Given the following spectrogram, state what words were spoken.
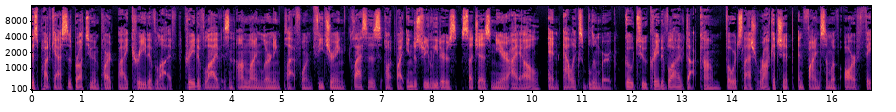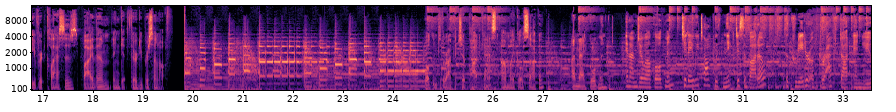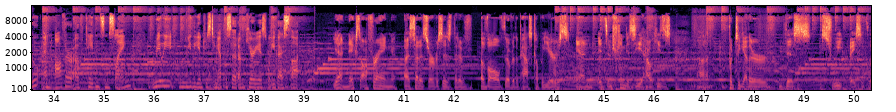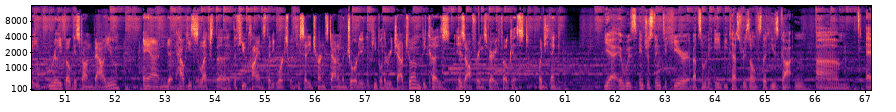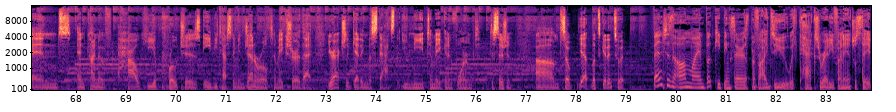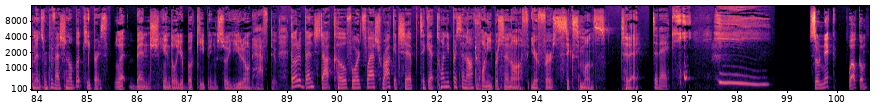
This podcast is brought to you in part by Creative Live. Creative Live is an online learning platform featuring classes taught by industry leaders such as Nir Eyal and Alex Blumberg. Go to creativelive.com forward slash rocketship and find some of our favorite classes, buy them, and get 30% off. Welcome to the Rocket Ship Podcast. I'm Michael Sacca. I'm Matt Goldman. And I'm Joelle Goldman. Today we talked with Nick Disabato, the creator of Draft.nu and author of Cadence and Slang. Really, really interesting episode. I'm curious what you guys thought. Yeah, Nick's offering a set of services that have evolved over the past couple years, and it's interesting to see how he's uh, put together this suite, basically, really focused on value and how he selects the the few clients that he works with. He said he turns down a majority of the people that reach out to him because his offering is very focused. What do you think? Yeah, it was interesting to hear about some of the A/B test results that he's gotten, um, and and kind of how he approaches A/B testing in general to make sure that you're actually getting the stats that you need to make an informed decision. Um, so yeah, let's get into it. Bench is an online bookkeeping service that provides you with tax ready financial statements from professional bookkeepers. Let Bench handle your bookkeeping so you don't have to. Go to bench.co forward slash rocket ship to get 20% off. 20% off your first six months today. Today. so, Nick, welcome.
